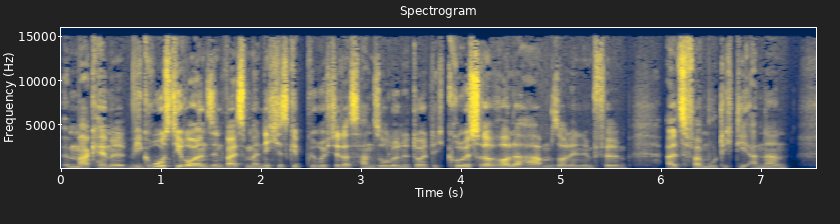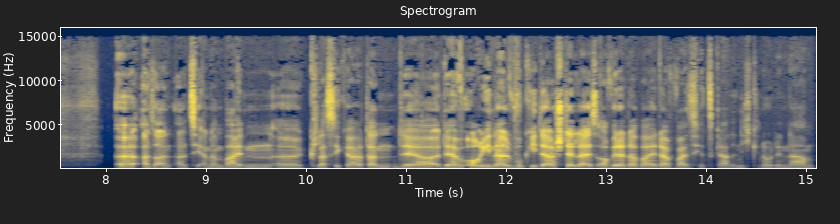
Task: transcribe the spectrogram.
Äh, Mark Hamill. Wie groß die Rollen sind, weiß man nicht. Es gibt Gerüchte, dass Han Solo eine deutlich größere Rolle haben soll in dem Film, als vermutlich die anderen äh, also als die anderen beiden äh, Klassiker. Dann der, der Original-Wookie-Darsteller ist auch wieder dabei, da weiß ich jetzt gerade nicht genau den Namen.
